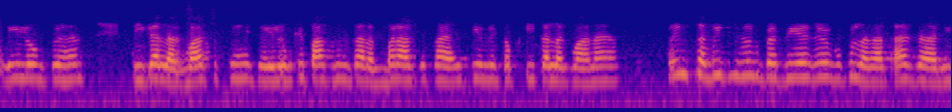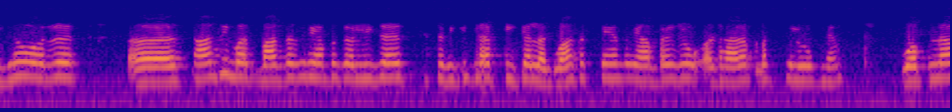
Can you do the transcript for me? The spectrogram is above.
कई लोग जो है, टीका लगवा चुके हैं। कई लोगों के पास उनका नंबर आ चुका है कि उन्हें कब टीका लगवाना है। तो इन सभी चीज़ों की प्रक्रिया जो है बिल्कुल लगातार जारी है और साथ ही बात अगर यहाँ पर कर ली जाए किस तरीके से आप टीका लगवा सकते हैं तो यहाँ पर जो अठारह प्लस के लोग हैं, वो अपना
